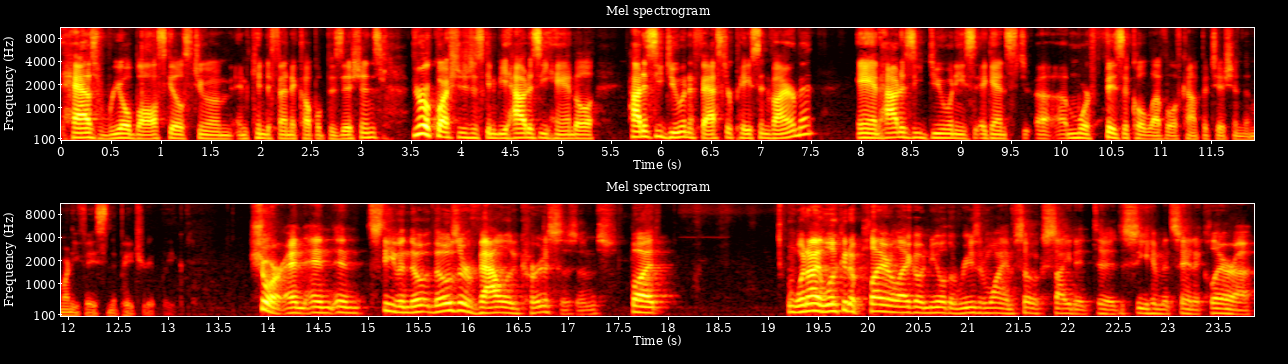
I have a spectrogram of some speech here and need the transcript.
has real ball skills to him, and can defend a couple positions. The real question is just going to be how does he handle, how does he do in a faster pace environment? And how does he do when he's against a, a more physical level of competition than when he faced in the Patriot League? Sure, and and and Stephen, th- those are valid criticisms. But when I look at a player like O'Neil, the reason why I'm so excited to, to see him in Santa Clara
